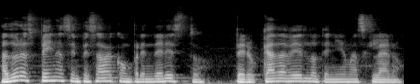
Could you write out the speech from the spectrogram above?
A duras penas empezaba a comprender esto, pero cada vez lo tenía más claro.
